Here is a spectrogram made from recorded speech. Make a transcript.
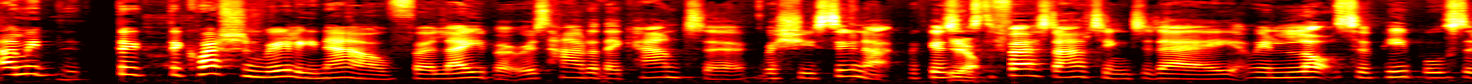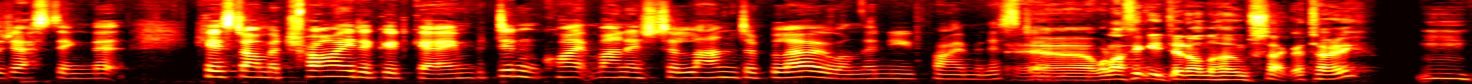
I mean, the, the question really now for Labour is how do they counter Rishi Sunak? Because yep. it's the first outing today. I mean, lots of people suggesting that Keir Starmer tried a good game but didn't quite manage to land a blow on the new Prime Minister. Yeah, well, I think he did on the Home Secretary. Mm.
